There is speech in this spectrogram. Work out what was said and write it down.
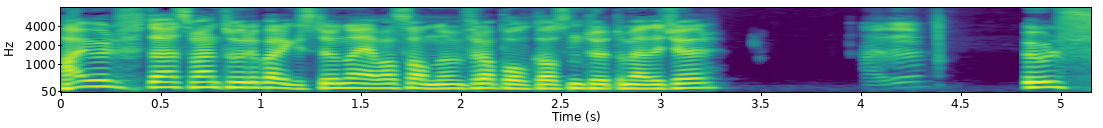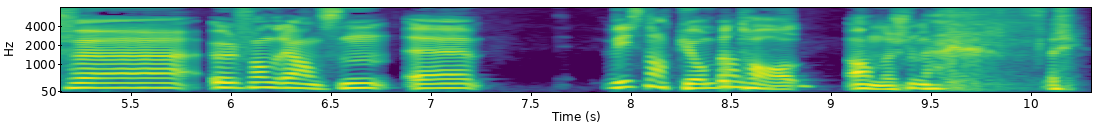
Hei, Ulf. Det er Svein Tore Bergestuen og Eva Sandum fra podkasten Tut og Mediekjør. Hei, du. Ulf, uh, Ulf André Hansen, uh, vi snakker jo om betal... Andersen. Sorry.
